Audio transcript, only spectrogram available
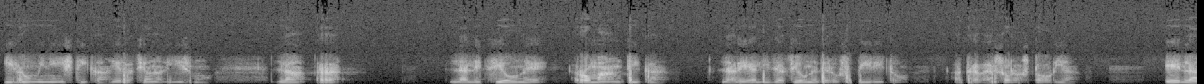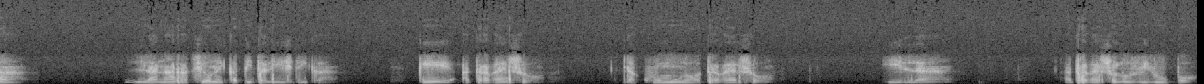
illuministica, il razionalismo, la, la lezione romantica, la realizzazione dello spirito attraverso la storia e la, la narrazione capitalistica che attraverso l'accumulo, attraverso, il, attraverso lo sviluppo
